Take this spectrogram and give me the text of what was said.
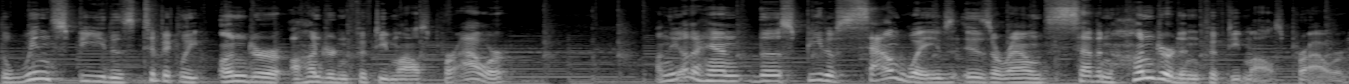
the wind speed is typically under 150 miles per hour. On the other hand, the speed of sound waves is around 750 miles per hour.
